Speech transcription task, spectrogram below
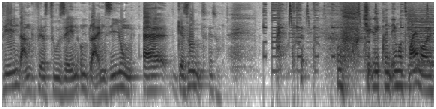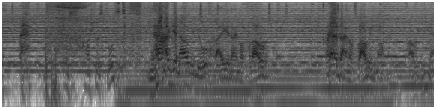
Vielen Dank fürs Zusehen und bleiben Sie jung, äh, gesund. Gesund. Uff, Chili brennt immer zweimal. Du es gewusst? Ja, genau wie die Hofreihe deiner Frau. Äh, deiner Frau in der Frau Dina.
